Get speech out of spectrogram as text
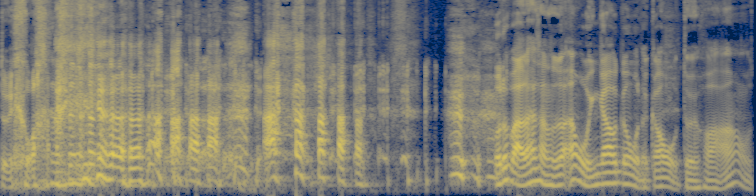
对话，我都把他想说，啊，我应该要跟我的高我对话啊，我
